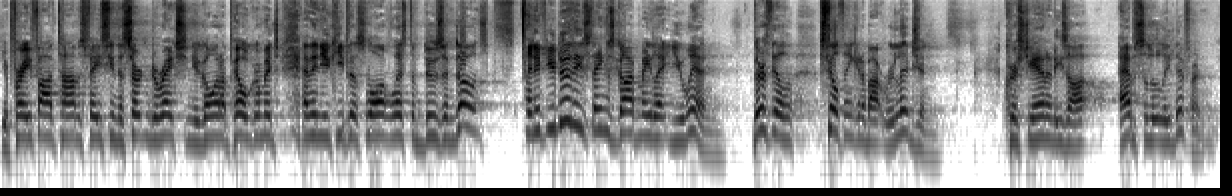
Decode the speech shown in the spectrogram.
You pray five times facing a certain direction, you go on a pilgrimage, and then you keep this long list of do's and don'ts. And if you do these things, God may let you in. They're still, still thinking about religion. Christianity's absolutely different.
